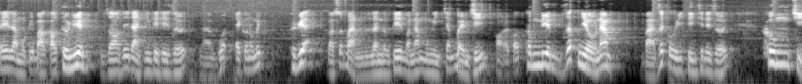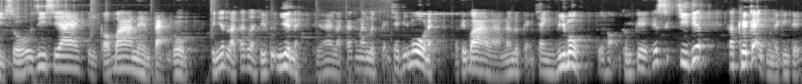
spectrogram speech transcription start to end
đây là một cái báo cáo thường niên do diễn đàn kinh tế thế giới là World Economic thực hiện và xuất bản lần đầu tiên vào năm 1979 họ đã có thâm niên rất nhiều năm và rất có uy tín trên thế giới. Khung chỉ số GCI thì có 3 nền tảng gồm thứ nhất là các lợi thế tự nhiên này thứ hai là các năng lực cạnh tranh vĩ mô này và thứ ba là năng lực cạnh tranh vi mô thì họ thống kê hết sức chi tiết các khía cạnh của nền kinh tế.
